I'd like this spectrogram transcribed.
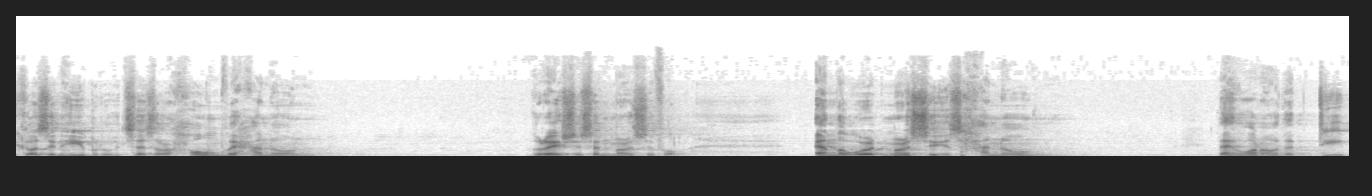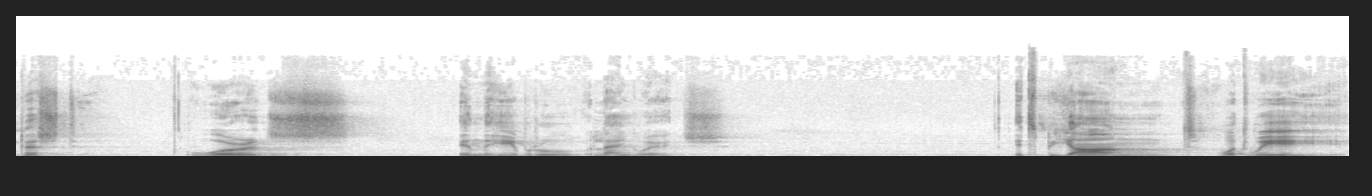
Because in Hebrew it says, Rahum vehanun, gracious and merciful. And the word mercy is hanun. That's one of the deepest words in the Hebrew language. It's beyond what we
